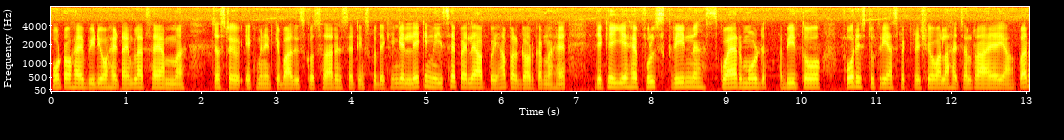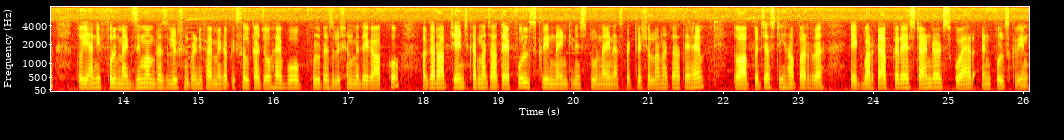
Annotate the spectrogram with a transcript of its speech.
फ़ोटो है वीडियो है टाइम लैप्स है। हम जस्ट एक मिनट के बाद इसको सारे सेटिंग्स को देखेंगे। लेकिन इससे पहले आपको यहाँ पर गौर करना है। देखिए, ये है फुल स्क्रीन स्क्वायर मोड अभी तो फोर इस टू थ्री एस्पेक्ट रेशियो वाला है, चल रहा है यहाँ पर। तो यानी फुल मैक्सिमम रेजोल्यूशन 25 मेगापिक्सल का जो है, वो फुल रेजोल्यूशन में देगा आपको। अगर आप चेंज करना चाहते हैं full screen nineteen to nine aspect ratio लाना चाहते हैं तो आप जस्ट यहाँ पर एक बार टैप करें standard square and full screen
